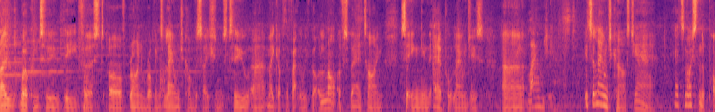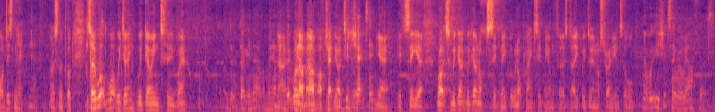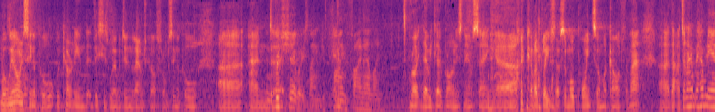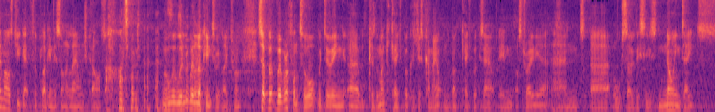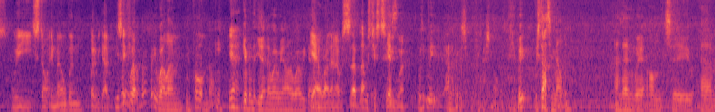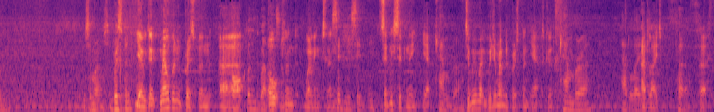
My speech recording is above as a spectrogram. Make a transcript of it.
Hello, welcome to the first of Brian and Robin's lounge conversations to uh, make up for the fact that we've got a lot of spare time sitting in airport lounges. Uh, Loungecast. it's a lounge cast, yeah. yeah. It's nicer than a pod, isn't it? Yeah. Nicer than a pod. So, what, what are we doing? We're going to where? D- don't you know? I mean, No. bit Well, I've. I've I've checked the itinerary. checked in. Yeah, it's the uh, right. So we're going we're going off to Sydney, but we're not playing Sydney on the first date. We're doing an Australian tour. No, well, you should say where we are first. Well, we are in Singapore. We're currently in. The, this is where we're doing the lounge cast from Singapore, uh, and In the uh, British Airways lounge, a fine, fine airline. Right, there we go. Brian is now saying, uh, "Can I please have some more points on my card for that?" Uh, that I don't know how, how many air miles do you get for plugging this on a lounge cast. I don't know. We'll, we'll, we'll, look into it later on. So, but, but we're off on tour. We're doing because the Monkey Cage book has just come out, and the Monkey Cage book is out in Australia, and uh, also this is nine dates. We start in Melbourne. Where do we go? You're very well, very, well um, informed, aren't you? Yeah. Given that you don't know where we are or where we go. Yeah, all right then. That was that, that was just to. Yes. Uh, We, we, I know it was professional. We, we start in Melbourne, and then we're on to um, somewhere else. Brisbane, yeah, we do Melbourne, Brisbane, uh, Auckland, Wellington, Auckland, Wellington, Sydney, Sydney, Sydney, Sydney. Yeah. Canberra, Did we remember? Did you remember Brisbane? Yeah, it was good. Canberra, Adelaide, Adelaide, Perth. Perth.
